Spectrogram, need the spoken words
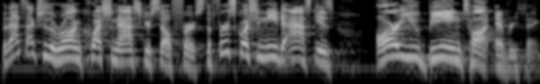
But that's actually the wrong question to ask yourself first. The first question you need to ask is, are you being taught everything?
